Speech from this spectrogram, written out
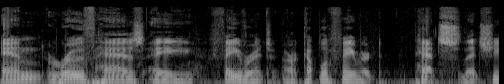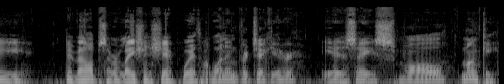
And Ruth has a favorite or a couple of favorite pets that she develops a relationship with. One in particular is a small monkey.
